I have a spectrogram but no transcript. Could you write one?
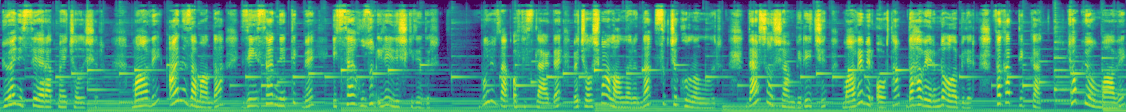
güven hissi yaratmaya çalışır. Mavi aynı zamanda zihinsel netlik ve içsel huzur ile ilişkilidir. Bu yüzden ofislerde ve çalışma alanlarında sıkça kullanılır. Ders çalışan biri için mavi bir ortam daha verimli olabilir. Fakat dikkat, çok yoğun mavi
